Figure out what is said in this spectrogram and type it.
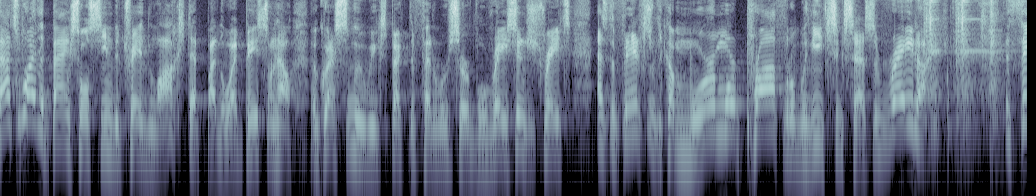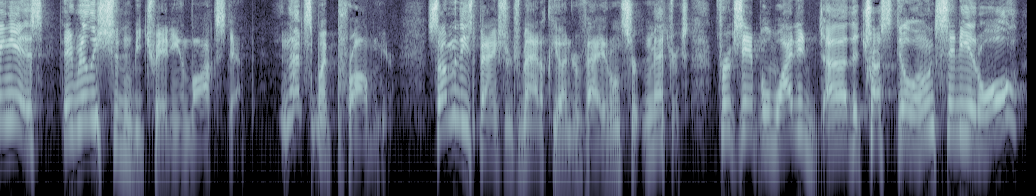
That's why the banks all seem to trade in lockstep, by the way, based on how aggressively we expect the Federal Reserve will raise interest rates as the financials become more and more profitable with each successive rate hike. The thing is, they really shouldn't be trading in lockstep. And that's my problem here. Some of these banks are dramatically undervalued on certain metrics. For example, why did uh, the trust still own Citi at all?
